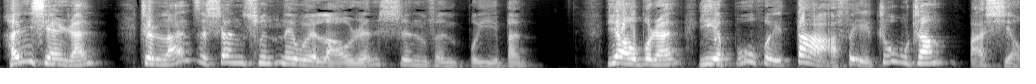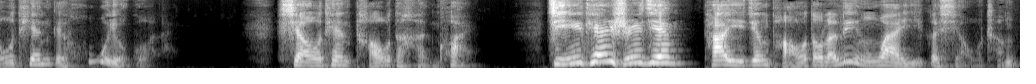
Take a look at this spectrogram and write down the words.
很显然，这篮子山村那位老人身份不一般，要不然也不会大费周章把小天给忽悠过来。小天逃得很快，几天时间，他已经跑到了另外一个小城。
